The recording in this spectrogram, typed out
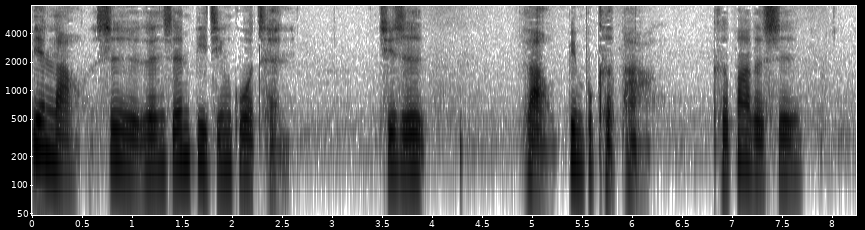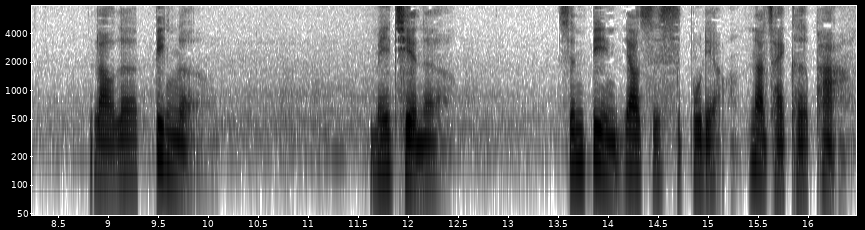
变老是人生必经过程。其实老并不可怕可怕的是老了病了没钱了生病要死死不了那才可怕。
